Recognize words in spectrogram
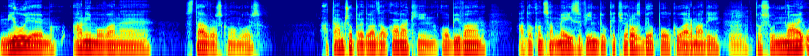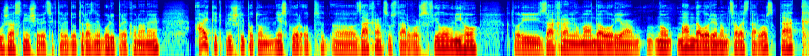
milujem animované Star Wars Clone Wars a tam, čo predvádzal Anakin, Obi-Wan a dokonca Mace Windu, keď rozbil polku armády, mm. to sú najúžasnejšie veci, ktoré doteraz neboli prekonané. Aj keď prišli potom neskôr od uh, záchrancu Star Wars Filoniho, ktorý zachránil Mandalorian, no, Mandalorianom celé Star Wars, tak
